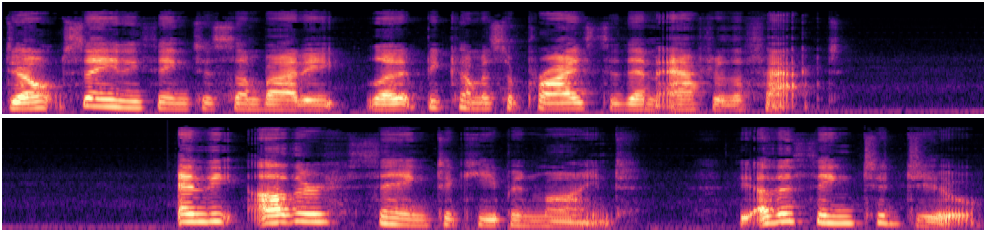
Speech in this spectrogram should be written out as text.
Don't say anything to somebody. Let it become a surprise to them after the fact. And the other thing to keep in mind the other thing to do,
